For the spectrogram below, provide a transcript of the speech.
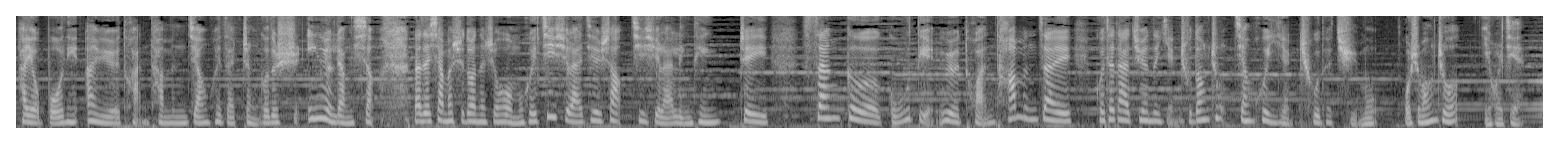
还有柏林爱乐团。他们将会在整个的是音乐亮相。那在下半时段的时候，我们会继续来介绍，继续来聆听这三个古典乐团他们在国家大剧院的演出当中将会演出的曲目。我是王卓，一会儿见。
